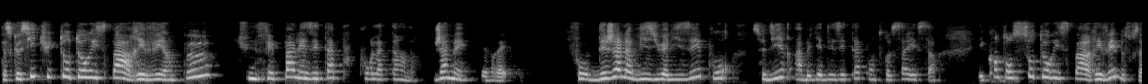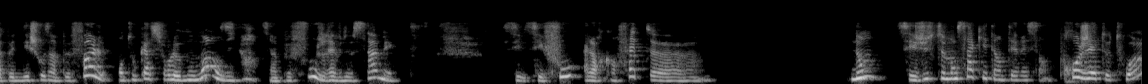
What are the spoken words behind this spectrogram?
Parce que si tu t'autorises pas à rêver un peu, tu ne fais pas les étapes pour l'atteindre. Jamais. C'est vrai. Il faut déjà la visualiser pour se dire, ah ben, il y a des étapes entre ça et ça. Et quand on s'autorise pas à rêver, parce que ça peut être des choses un peu folles, en tout cas sur le moment, on se dit, oh, c'est un peu fou, je rêve de ça, mais c'est fou. Alors qu'en fait, euh, non, c'est justement ça qui est intéressant. Projette-toi,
